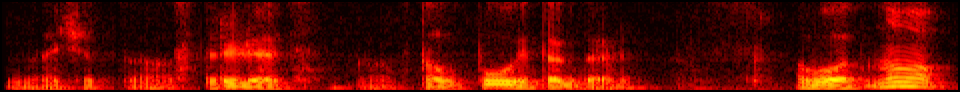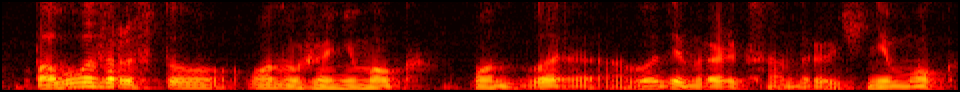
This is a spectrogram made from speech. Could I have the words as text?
значит, стрелять в толпу и так далее. Вот. Но по возрасту он уже не мог, он, Владимир Александрович, не мог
